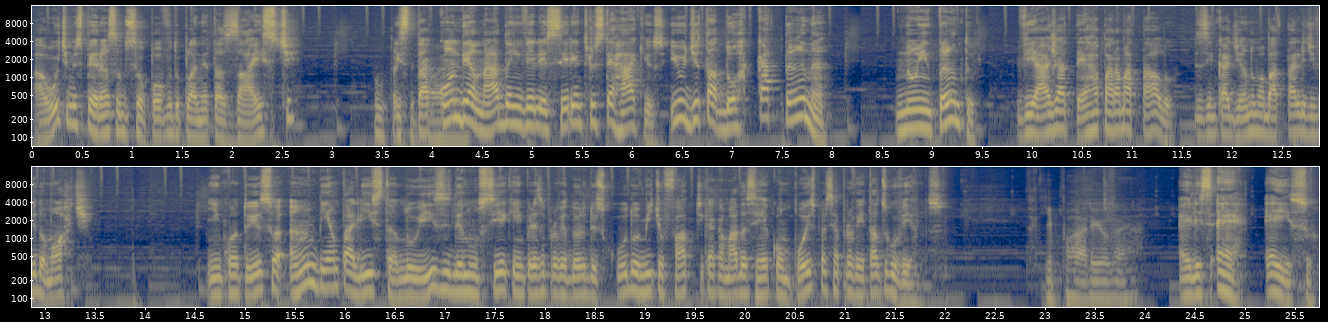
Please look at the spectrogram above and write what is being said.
a última esperança do seu povo do planeta Zeist, Puta está condenado a envelhecer entre os terráqueos e o ditador Katana, no entanto, viaja à Terra para matá-lo, desencadeando uma batalha de vida ou morte. Enquanto isso, a ambientalista Louise denuncia que a empresa provedora do escudo omite o fato de que a camada se recompôs para se aproveitar dos governos. Que pariu, velho. Aí eles, é, é isso.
